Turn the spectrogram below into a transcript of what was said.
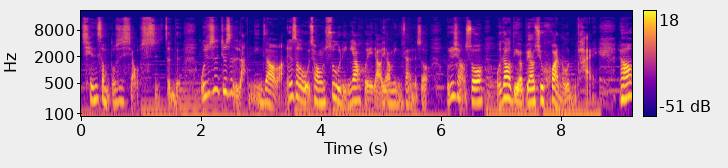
钱什么都是小事，真的。我就是就是懒，你知道吗？那个时候我从树林要回到阳明山的时候，我就想说，我到底要不要去换轮胎？然后。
